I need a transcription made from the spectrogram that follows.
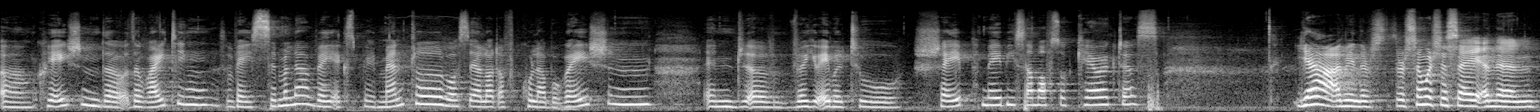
uh, creation, the, the writing very similar, very experimental? Was there a lot of collaboration? And uh, were you able to shape maybe some of the characters? Yeah, I mean, there's, there's so much to say. And then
